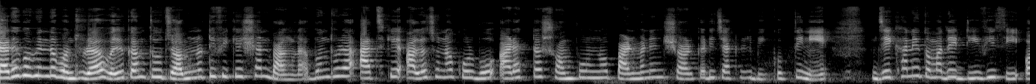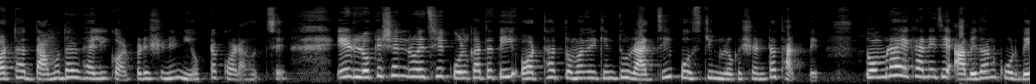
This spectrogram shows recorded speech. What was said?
রাধা গোবিন্দ বন্ধুরা welcome to job notification Bangla. বন্ধুরা, আজকে আলোচনা করব আর একটা সম্পূর্ণ পার্মানেন্ট সরকারি চাকরির বিজ্ঞপ্তি নিয়ে, যেখানে তোমাদের ডিভিসি অর্থাৎ দামোদর ভ্যালি কর্পোরেশনে নিয়োগটা করা হচ্ছে। এর লোকেশন রয়েছে কলকাতাতেই, অর্থাৎ তোমাদের কিন্তু রাজ্যেই পোস্টিং লোকেশনটা থাকবে। তোমরা এখানে যে আবেদন করবে,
